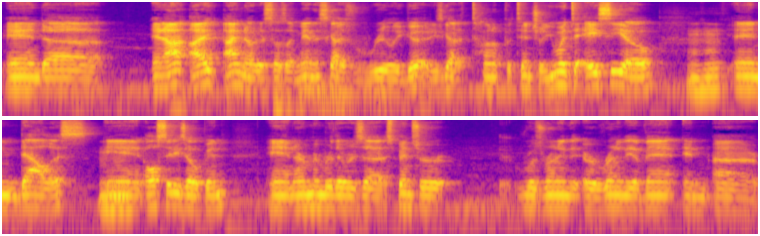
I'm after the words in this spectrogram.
and uh, and I, I I noticed I was like, man, this guy's really good. He's got a ton of potential. You went to ACO Mm-hmm. in Dallas and All Cities Open, and I remember there was uh, Spencer was running the, or running the event, and uh,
